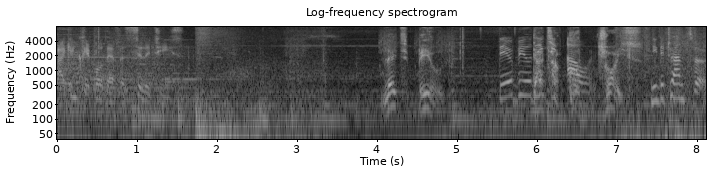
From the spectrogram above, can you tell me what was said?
I can cripple their facilities. Let's build. They're building That's a good ours. choice. Need a transfer.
